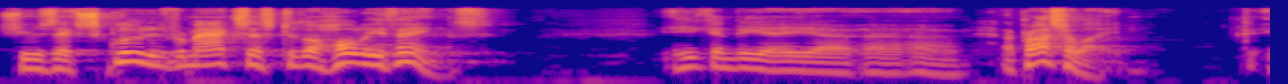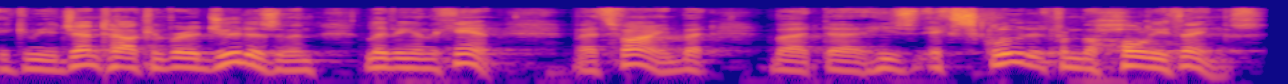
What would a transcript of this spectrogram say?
she was excluded from access to the holy things. He can be a, a, a, a proselyte. He can be a Gentile converted to Judaism and living in the camp. That's fine, but, but uh, he's excluded from the holy things.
